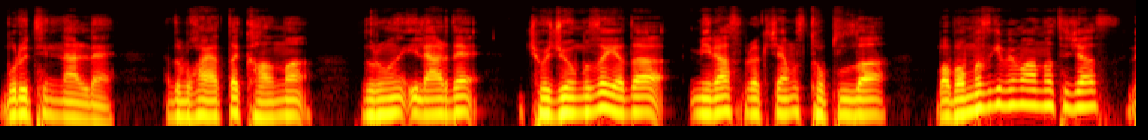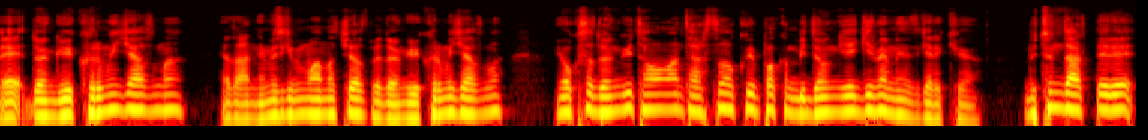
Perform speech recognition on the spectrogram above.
Bu rutinlerle ya da bu hayatta kalma durumunu ileride çocuğumuza ya da miras bırakacağımız topluluğa babamız gibi mi anlatacağız ve döngüyü kırmayacağız mı? Ya da annemiz gibi mi anlatacağız ve döngüyü kırmayacağız mı? Yoksa döngüyü tamamen tersten okuyup bakın bir döngüye girmemeniz gerekiyor. Bütün dertleri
